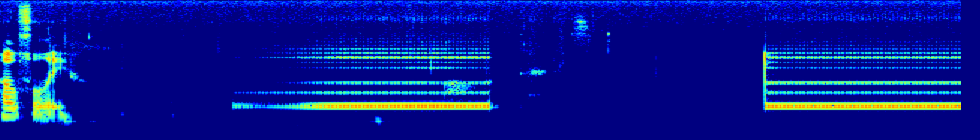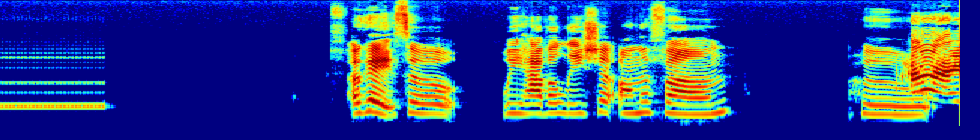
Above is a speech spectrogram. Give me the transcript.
Hopefully. Okay, so we have Alicia on the phone who Hi.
